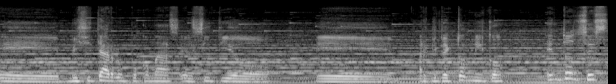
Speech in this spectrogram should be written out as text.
eh, visitar un poco más el sitio eh, arquitectónico. Entonces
